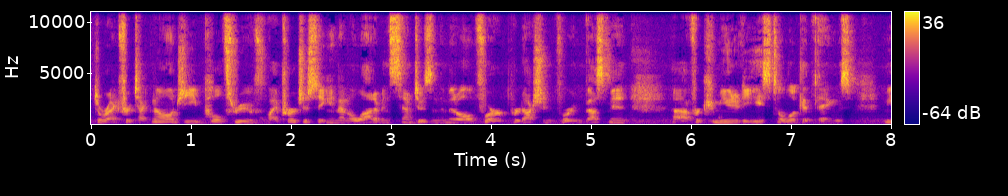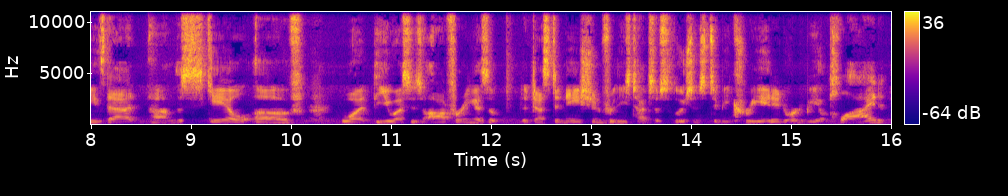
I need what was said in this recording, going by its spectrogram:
direct for technology, pull through by purchasing, and then a lot of incentives in the middle for production, for investment, uh, for communities to look at things means that um, the scale of what the U.S. is offering as a, a, destination for these types of solutions to be created or to be applied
